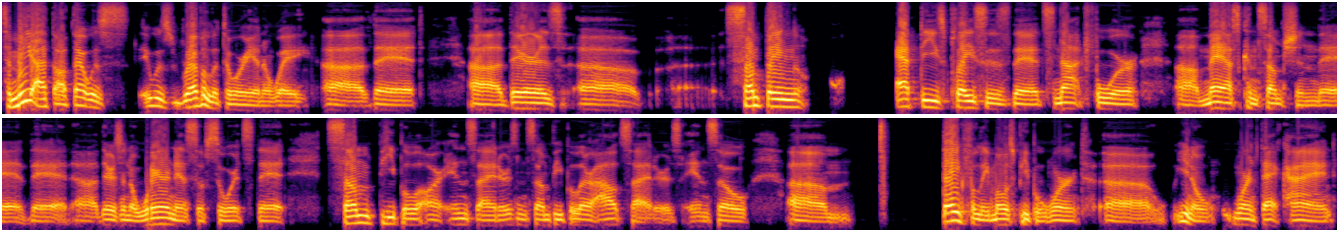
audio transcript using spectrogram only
To me, I thought that was it was revelatory in a way uh, that uh, there is uh, something at these places that's not for uh, mass consumption. That that there's an awareness of sorts that some people are insiders and some people are outsiders, and so. Um, thankfully most people weren't uh, you know weren't that kind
